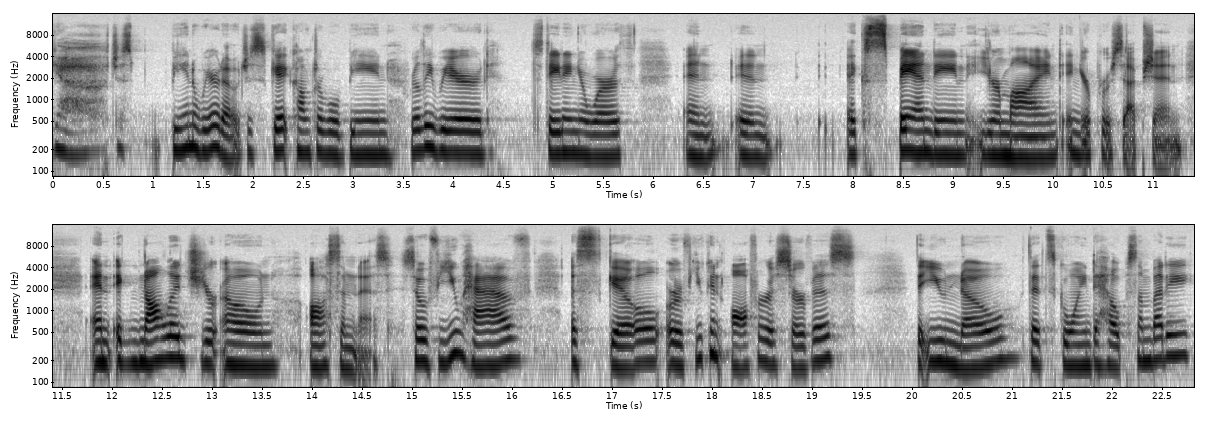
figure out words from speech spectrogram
yeah, just being a weirdo. Just get comfortable being really weird, stating your worth, and and expanding your mind and your perception, and acknowledge your own awesomeness. So if you have a skill or if you can offer a service that you know that's going to help somebody,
